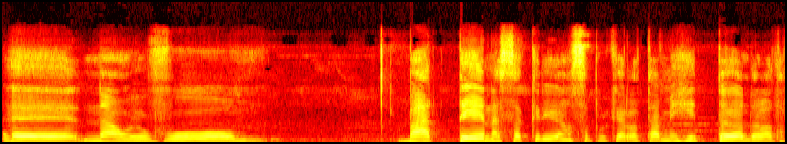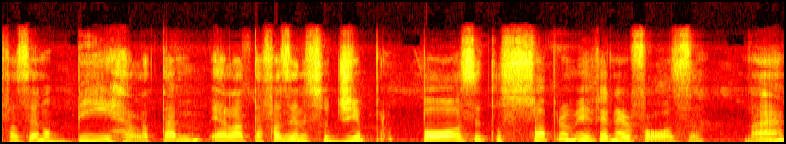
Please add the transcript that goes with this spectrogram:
é, não, eu vou bater nessa criança porque ela está me irritando, ela está fazendo birra, ela está ela tá fazendo isso de propósito só para me ver nervosa, né?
